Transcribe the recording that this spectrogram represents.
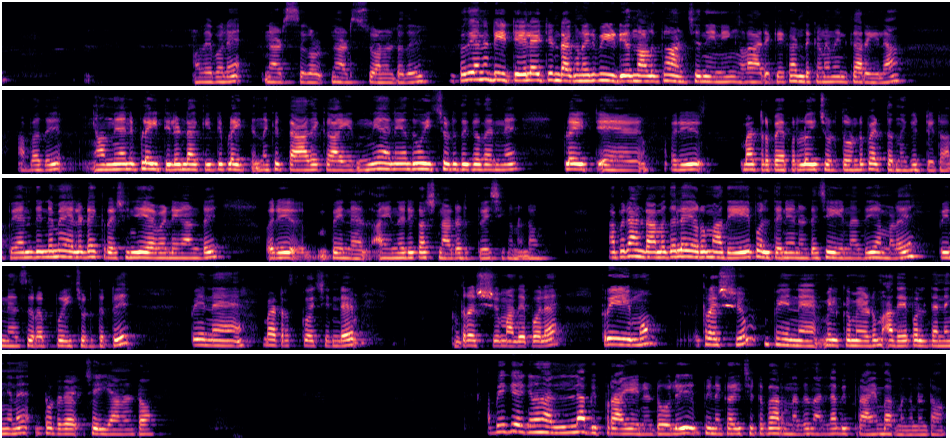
അതേപോലെ നട്ട്സുകൾ നട്ട്സും ആണ് കേട്ടത് ഇപ്പോൾ ഞാൻ ഡീറ്റെയിൽ ആയിട്ട് ഉണ്ടാക്കുന്ന ഒരു വീഡിയോ നാൾ കാണിച്ചു തന്നെ നിങ്ങൾ ആരൊക്കെ കണ്ടിക്കണമെന്ന് എനിക്കറിയില്ല. അപ്പോൾ അത് അന്ന് ഞാൻ പ്ലേറ്റിൽ ഉണ്ടാക്കിയിട്ട് പ്ലേറ്റിൽ നിന്ന് കിട്ടാതെ ആയി. ഇന്ന് ഞാൻ അത് ഒഴിച്ചെടുത്തൊക്കെ തന്നെ പ്ലേറ്റ് ഒരു ബട്ടർ പേപ്പറിൽ ഒഴിച്ചു പെട്ടെന്ന് കിട്ടിട്ടോ. അപ്പോൾ ഞാൻ ഇതിന്റെ മേലെ ഡെക്കറേഷൻ ചെയ്യാൻ വേണ്ടി കണ്ട് ഒരു പിന്നെ അതിൽ നിന്നൊരു കഷ്ണാട് എടുത്ത് വെച്ചിരിക്കണുണ്ടോ അപ്പോൾ രണ്ടാമത്തെ ലെയറും അതേപോലെ തന്നെയാണ് കേട്ടോ ചെയ്യുന്നത് നമ്മൾ പിന്നെ സിറപ്പ് ഒഴിച്ചു കൊടുത്തിട്ട് പിന്നെ ബട്ടർ സ്കോച്ചിന്റെ ക്രഷും അതേപോലെ ക്രീമും ക്രഷും പിന്നെ മിൽക്ക് മേഡും അതേപോലെ തന്നെ ഇങ്ങനെ തുടരെ ചെയ്യാണ് കേട്ടോ. അപ്പോൾ ഈ കേക്കിന് നല്ല അഭിപ്രായമായിരുന്നു കേട്ടോ ഓൽ പിന്നെ കഴിച്ചിട്ട് പറഞ്ഞത്. നല്ല അഭിപ്രായം പറഞ്ഞു കേട്ടോ.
